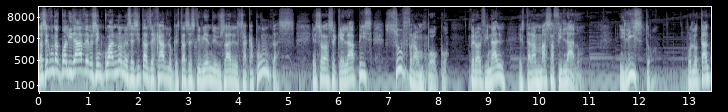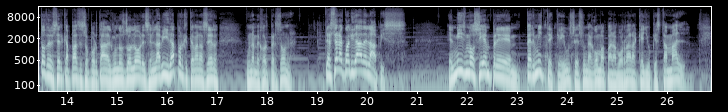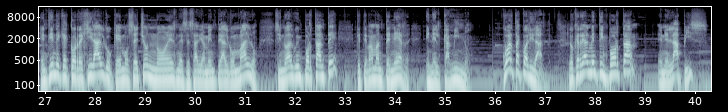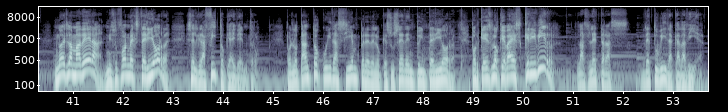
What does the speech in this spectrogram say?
La segunda cualidad, de vez en cuando necesitas dejar lo que estás escribiendo y usar el sacapuntas. Eso hace que el lápiz sufra un poco, pero al final estará más afilado y listo. Por lo tanto, debes ser capaz de soportar algunos dolores en la vida porque te van a hacer una mejor persona. Tercera cualidad del lápiz. El mismo siempre permite que uses una goma para borrar aquello que está mal. Entiende que corregir algo que hemos hecho no es necesariamente algo malo, sino algo importante que te va a mantener en el camino. Cuarta cualidad. Lo que realmente importa en el lápiz no es la madera ni su forma exterior, es el grafito que hay dentro. Por lo tanto, cuida siempre de lo que sucede en tu interior, porque es lo que va a escribir las letras de tu vida cada día.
